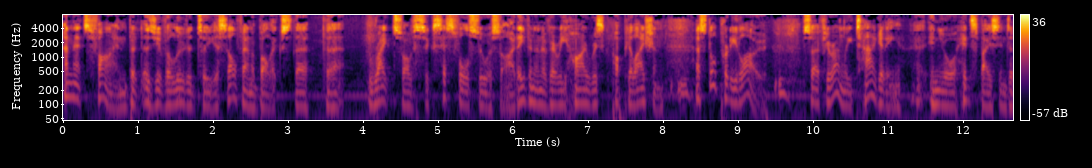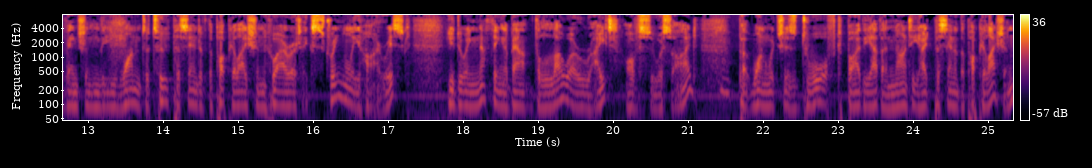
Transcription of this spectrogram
and that's fine. But as you've alluded to yourself, anabolics, the the rates of successful suicide, even in a very high risk population, mm. are still pretty low. Mm. So if you're only targeting uh, in your headspace intervention the 1 to 2% of the population who are at extremely high risk, you're doing nothing about the lower rate of suicide, mm. but one which is dwarfed by the other 98% of the population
